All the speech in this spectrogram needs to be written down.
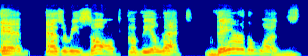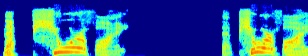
And as a result of the elect, they're the ones that purify, that purify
